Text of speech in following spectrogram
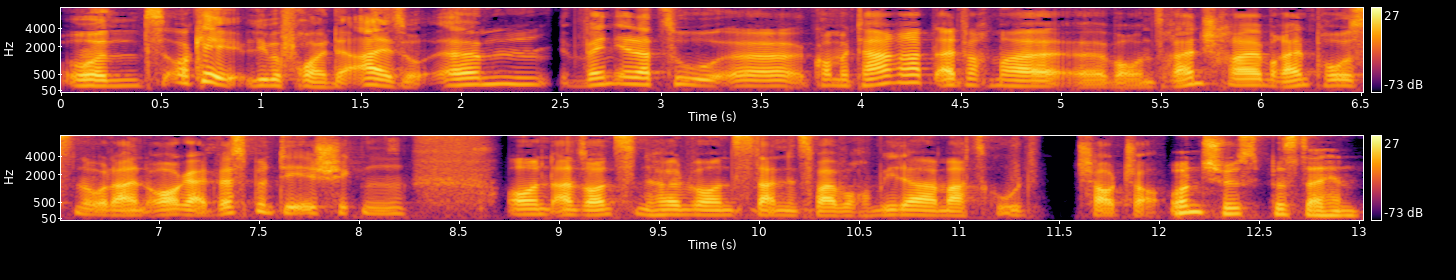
Und okay, liebe Freunde, also, ähm, wenn ihr dazu äh, Kommentare habt, einfach mal äh, bei uns reinschreiben, reinposten oder an orga.investment.de schicken. Und ansonsten hören wir uns dann in zwei Wochen wieder. Macht's gut. Ciao, ciao. Und tschüss, bis dahin.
